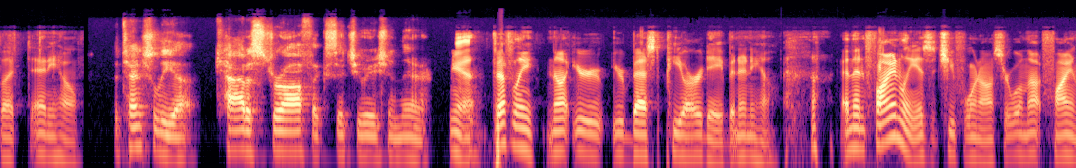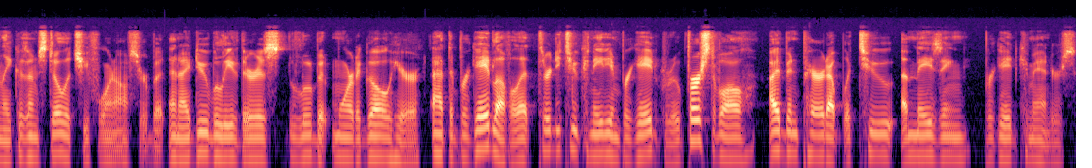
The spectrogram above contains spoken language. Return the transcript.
But anyhow, potentially a catastrophic situation there. Yeah, definitely not your your best PR day, but anyhow. And then finally, as a chief warrant officer, well, not finally, because I'm still a chief warrant officer, but and I do believe there is a little bit more to go here at the brigade level, at 32 Canadian Brigade Group. First of all, I've been paired up with two amazing brigade commanders.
